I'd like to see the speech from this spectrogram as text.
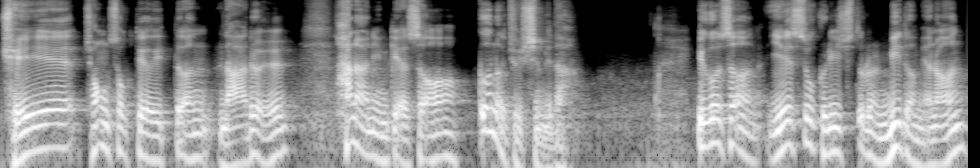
죄에 종속되어 있던 나를 하나님께서 끊어 주십니다. 이것은 예수 그리스도를 믿으면은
